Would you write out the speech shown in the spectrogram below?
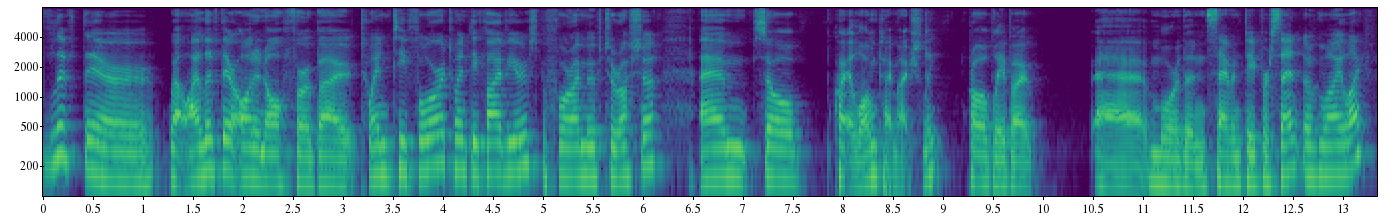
lived there. Well, I lived there on and off for about 24, 25 years before I moved to Russia. Um, so, quite a long time actually. Probably about uh, more than 70% of my life.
